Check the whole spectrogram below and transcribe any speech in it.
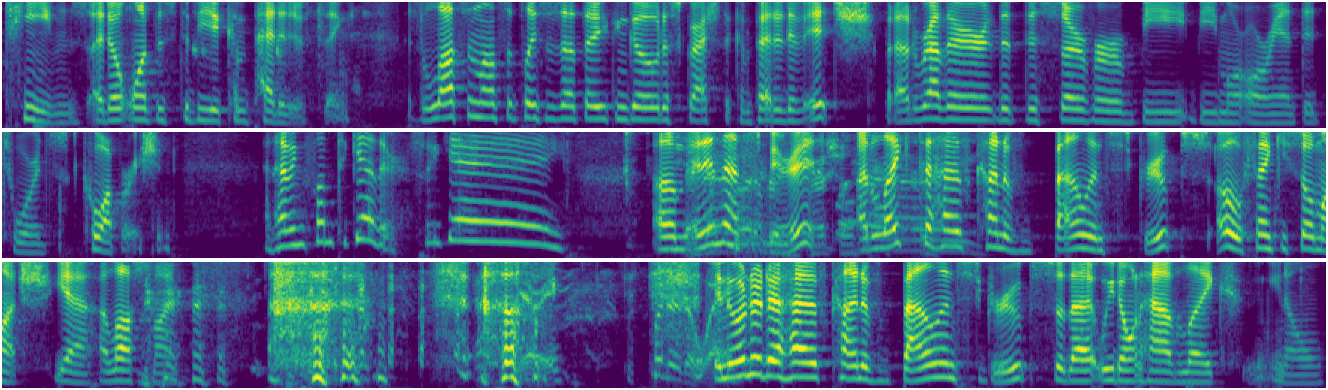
teams. I don't want this to be a competitive thing. There's lots and lots of places out there you can go to scratch the competitive itch, but I'd rather that this server be be more oriented towards cooperation and having fun together. So yay! Um, and in that spirit, I'd like to have kind of balanced groups. Oh, thank you so much. Yeah, I lost mine. That's scary. Put it away. in order to have kind of balanced groups so that we don't have like you know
